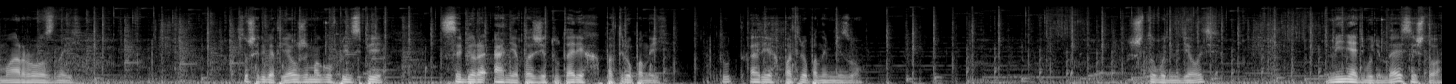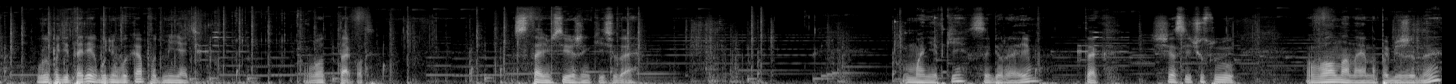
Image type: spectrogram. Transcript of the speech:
Морозный. Слушай, ребят, я уже могу, в принципе, собирать... А, нет, подожди, тут орех потрепанный Тут орех потрепанный внизу. Что будем делать? Менять будем, да, если что? Выпадет орех, будем выкапывать, менять. Вот так вот. Ставим свеженькие сюда. Монетки собираем. Так, сейчас я чувствую Волна, наверное, побежит, да?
